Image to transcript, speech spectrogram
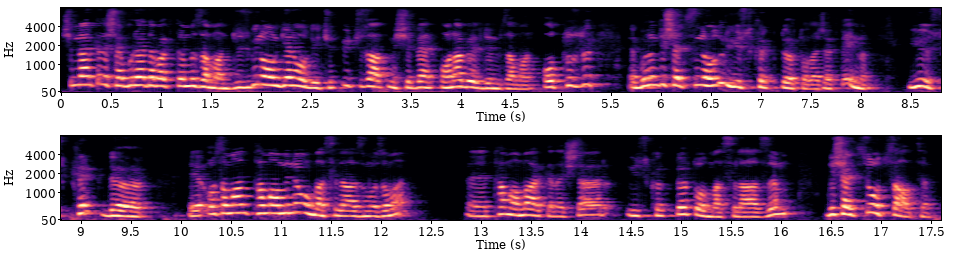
Şimdi arkadaşlar buraya da baktığımız zaman düzgün ongen olduğu için 360'ı ben 10'a böldüğüm zaman 30'dur. E, bunun dış açısı ne olur? 144 olacak değil mi? 144. E, o zaman tamamı ne olması lazım o zaman? E, tamamı arkadaşlar 144 olması lazım. Dış açısı 36.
